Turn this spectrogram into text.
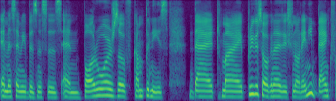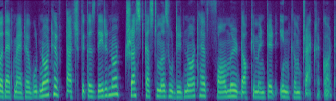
MSME businesses and borrowers of companies that my previous organization or any bank for that matter would not have touched because they did not trust customers who did not have formal documented income track record.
